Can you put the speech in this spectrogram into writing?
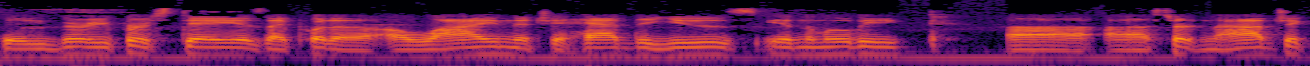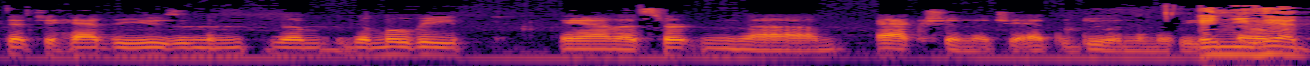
the very first day is I put a, a line that you had to use in the movie, uh, a certain object that you had to use in the the, the movie, and a certain um, action that you had to do in the movie. And you So, had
